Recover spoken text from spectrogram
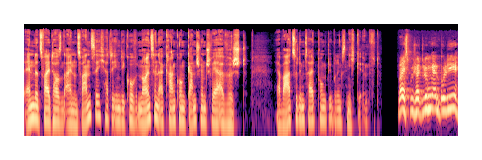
Ende 2021 hatte ihn die Covid-19-Erkrankung ganz schön schwer erwischt. Er war zu dem Zeitpunkt übrigens nicht geimpft. Weißbuch hat Lungenembolie.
